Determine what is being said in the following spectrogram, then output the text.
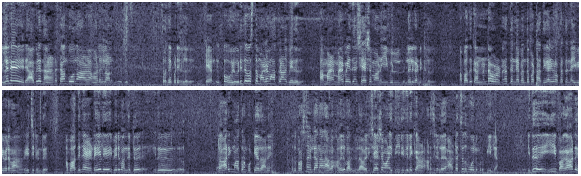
വിള്ളൽ രാവിലെ നടക്കാൻ പോകുന്ന ആളുകളാണ് ഇത് ശ്രദ്ധപ്പെട്ടിട്ടുള്ളത് കേരള ഇപ്പൊ ഒരു ഒരു ദിവസത്തെ മഴ മാത്രമാണ് പെയ്തത്. ആ മഴ മഴ പെയ്തതിനു ശേഷമാണ് ഈ വിള്ളൽ കണ്ടിട്ടുള്ളത്. അപ്പൊ അത് കണ്ട ഉടനെ തന്നെ ബന്ധപ്പെട്ട അധികാരികളൊക്കെ തന്നെ ഈ വിവരം അറിയിച്ചിട്ടുണ്ട്. അപ്പൊ അതിന്റെ ഇടയിൽ ഇവർ വന്നിട്ട് ഇത് ടാറിങ് മാത്രം പൊട്ടിയതാണ്. അത് പ്രശ്നമില്ല എന്നാണ് അവർ പറഞ്ഞിട്ടുള്ളത്. അവർ ശേഷമാണ് ഇത് ഈ രീതിയിലേക്ക് അടച്ചിട്ടുള്ളത്. അടച്ചത് പോലും വൃത്തിയില്ല. ഇത് ഈ വകാട്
